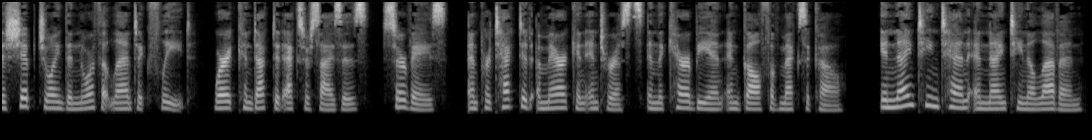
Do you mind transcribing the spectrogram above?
the ship joined the North Atlantic Fleet, where it conducted exercises, surveys, and protected American interests in the Caribbean and Gulf of Mexico. In 1910 and 1911,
